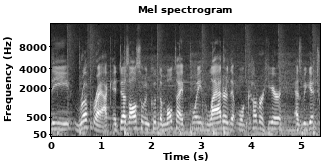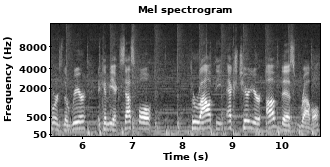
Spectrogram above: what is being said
the roof rack. It does also include the multi-point ladder that we'll cover here as we get towards the rear. It can be accessible throughout the exterior of this Revel.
